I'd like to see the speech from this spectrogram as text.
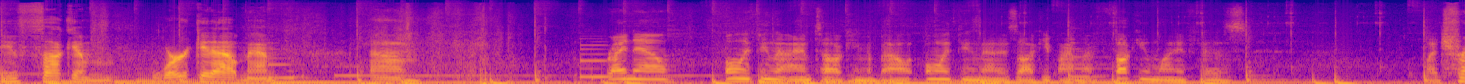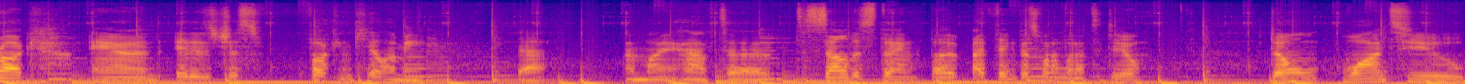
you fucking work it out, man. Um, right now, only thing that I am talking about, only thing that is occupying my fucking life is my truck, and it is just fucking killing me that I might have to, to sell this thing, but I think that's what I'm gonna have to do don't want to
